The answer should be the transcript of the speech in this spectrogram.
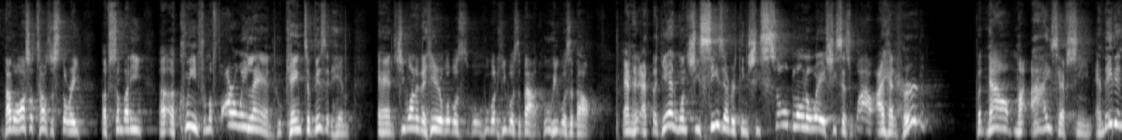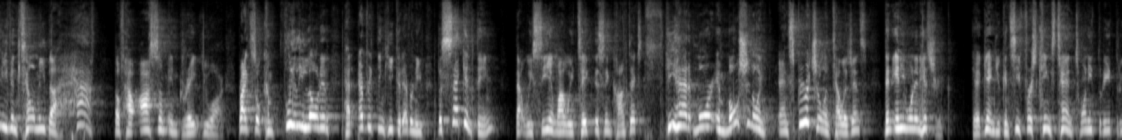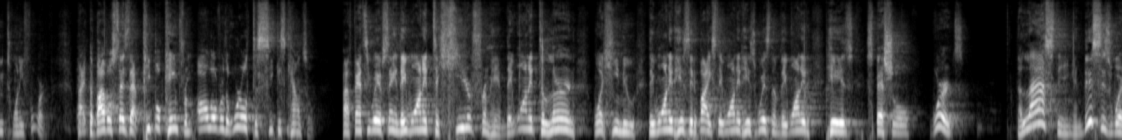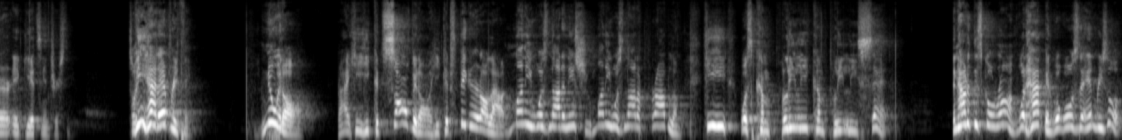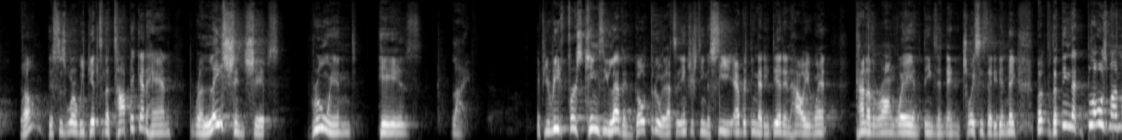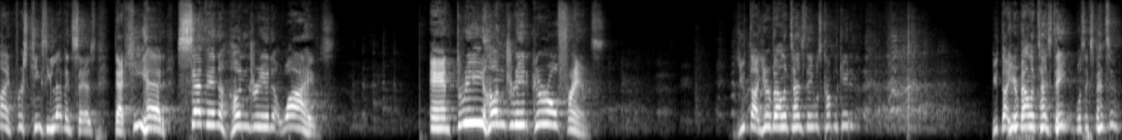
The Bible also tells the story of somebody, uh, a queen from a faraway land who came to visit him, and she wanted to hear what, was, who, what he was about, who he was about. And at the end, once she sees everything, she's so blown away. She says, Wow, I had heard, but now my eyes have seen. And they didn't even tell me the half of how awesome and great you are. Right? So, completely loaded, had everything he could ever need. The second thing that we see, and why we take this in context, he had more emotional and, and spiritual intelligence than anyone in history. Okay, again, you can see 1 Kings 10 23 through 24. Right? The Bible says that people came from all over the world to seek his counsel. A fancy way of saying they wanted to hear from him. They wanted to learn what he knew. They wanted his advice. They wanted his wisdom. They wanted his special words. The last thing, and this is where it gets interesting. So he had everything, knew it all, right? He, he could solve it all, he could figure it all out. Money was not an issue, money was not a problem. He was completely, completely set. Then how did this go wrong? What happened? What was the end result? Well, this is where we get to the topic at hand relationships ruined his life. If you read 1 Kings 11, go through it. That's interesting to see everything that he did and how he went kind of the wrong way and things and, and, choices that he didn't make. But the thing that blows my mind, 1 Kings 11 says that he had 700 wives and 300 girlfriends. You thought your Valentine's Day was complicated? You thought your Valentine's date was expensive?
